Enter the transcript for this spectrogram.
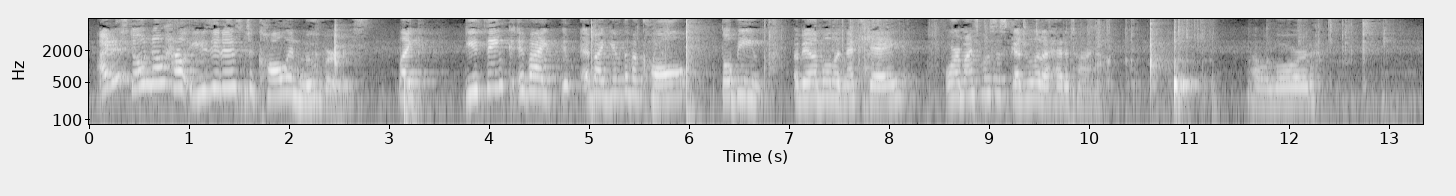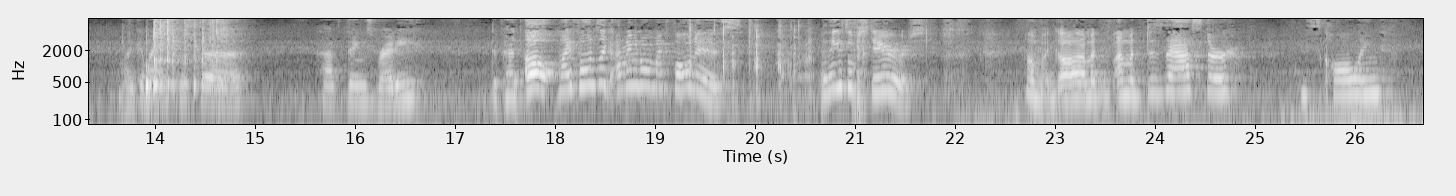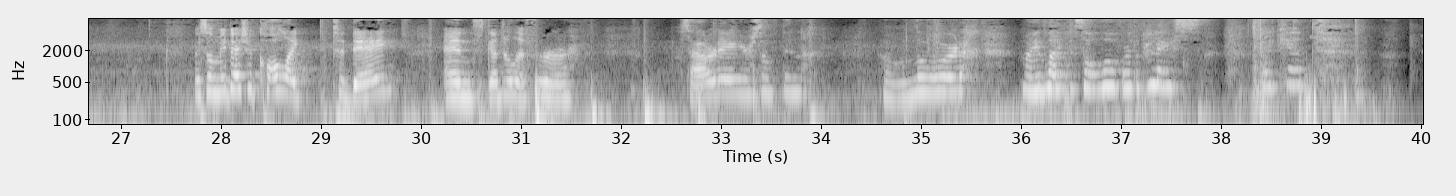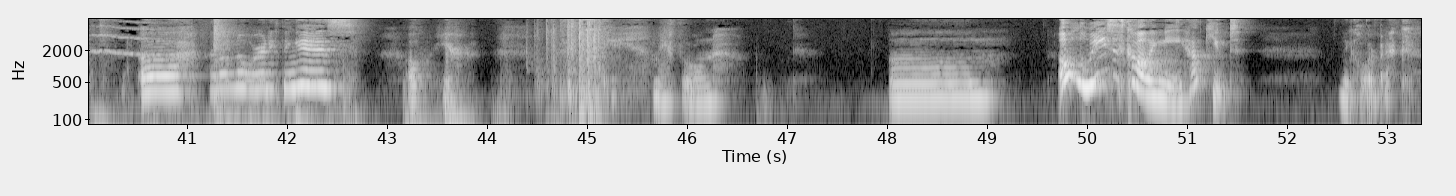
I just don't know how easy it is to call in movers. Like, do you think if I if I give them a call, they'll be available the next day, or am I supposed to schedule it ahead of time? Oh Lord. Like, am I supposed to have things ready? Depend. Oh, my phone's like I don't even know where my phone is. I think it's upstairs. Oh my god, I'm a I'm a disaster. He's calling. Wait, so maybe I should call like today and schedule it for Saturday or something. Oh lord, my life is all over the place. I can't. Uh, I don't know where anything is. Oh, here. Okay, my phone. Um. Oh, Louise is calling me. How cute. Let me call her back.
